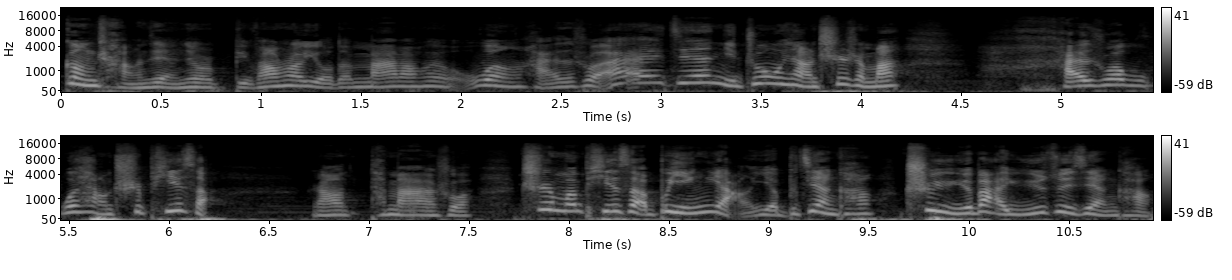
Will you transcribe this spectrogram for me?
更常见，就是比方说，有的妈妈会问孩子说：“哎，今天你中午想吃什么？”孩子说：“我想吃披萨。”然后他妈妈说：“吃什么披萨不营养也不健康，吃鱼吧，鱼最健康。”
